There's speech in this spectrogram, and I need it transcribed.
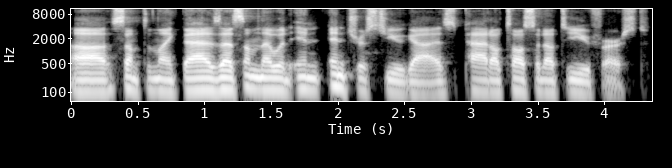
uh, something like that. Is that something that would in- interest you guys? Pat, I'll toss it out to you first.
